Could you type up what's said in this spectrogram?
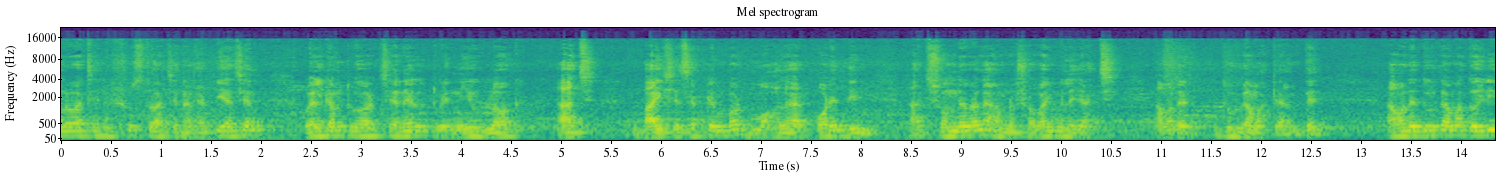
ভালো আছেন সুস্থ আছেন আর হ্যাপি আছেন welcome to our channel to a new blog আজ বাইশে সেপ্টেম্বর মহালয়ার পরের দিন। আজ সন্ধ্যেবেলা আমরা সবাই মিলে যাচ্ছি আমাদের দুর্গা মাকে আনতে। আমাদের দুর্গা মা তৈরি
